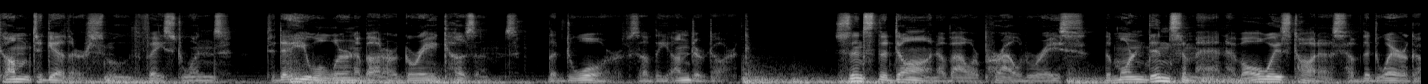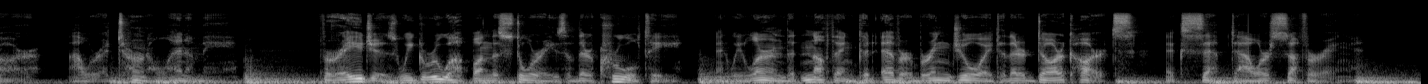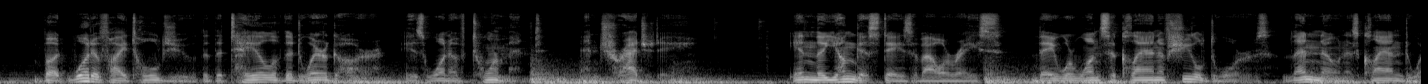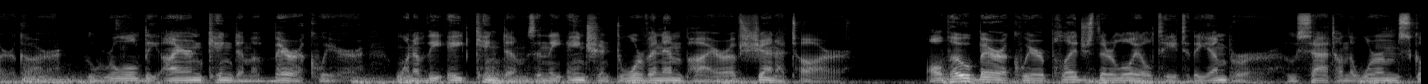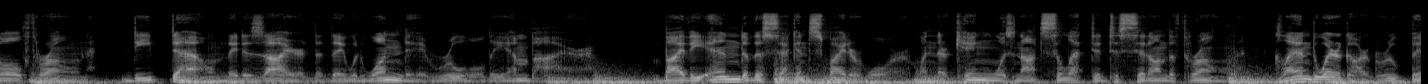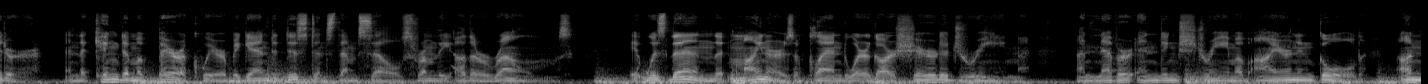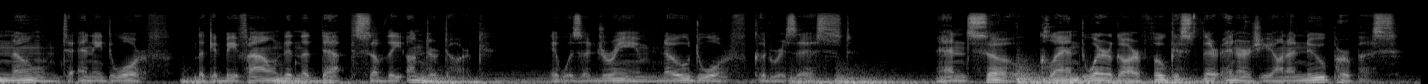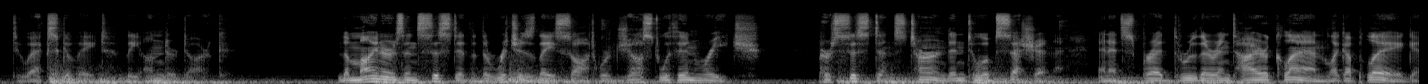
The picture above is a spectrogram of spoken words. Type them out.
Come together, smooth faced ones. Today you will learn about our gray cousins, the dwarves of the Underdark. Since the dawn of our proud race, the Morndinsamman have always taught us of the Duergar, our eternal enemy. For ages, we grew up on the stories of their cruelty, and we learned that nothing could ever bring joy to their dark hearts except our suffering. But what if I told you that the tale of the Duergar is one of torment and tragedy? In the youngest days of our race, they were once a clan of shield dwarves, then known as Clan Duergar, who ruled the Iron Kingdom of Barakuir, one of the eight kingdoms in the ancient dwarven empire of Shanatar. Although Barakuir pledged their loyalty to the Emperor, who sat on the Wyrmskull throne, deep down they desired that they would one day rule the Empire. By the end of the Second Spider War, when their king was not selected to sit on the throne, Clan Duergar grew bitter, and the kingdom of Barakuir began to distance themselves from the other realms. It was then that miners of Clan Duergar shared a dream a never ending stream of iron and gold unknown to any dwarf that could be found in the depths of the Underdark. It was a dream no dwarf could resist. And so, Clan Duergar focused their energy on a new purpose to excavate the Underdark. The miners insisted that the riches they sought were just within reach. Persistence turned into obsession, and it spread through their entire clan like a plague.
